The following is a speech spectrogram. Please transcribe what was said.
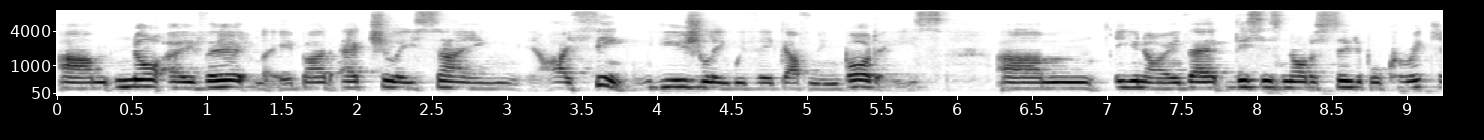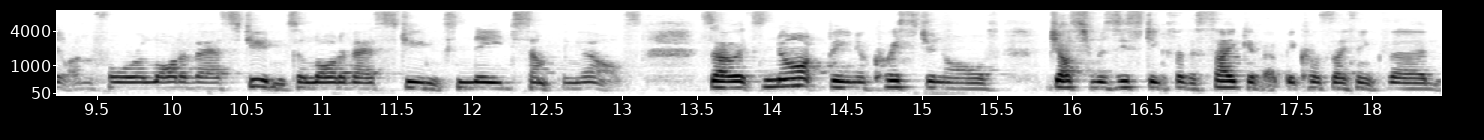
um, not overtly, but actually saying, I think, usually with their governing bodies, um, you know, that this is not a suitable curriculum for a lot of our students. A lot of our students need something else. So it's not been a question of just resisting for the sake of it because they think the,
